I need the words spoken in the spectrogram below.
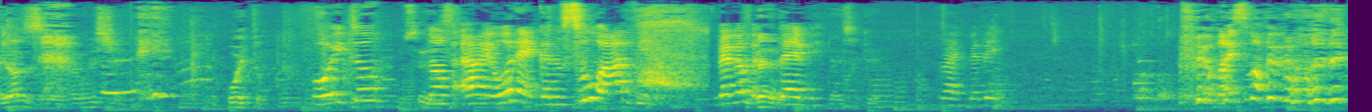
Legalzinho, vamos vestir. 8. 8. Não sei. Nossa, ah, é orégano, suave. Bebe ou Bebe. bebe? Vai, bebe aí. Foi o mais suave pra você.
